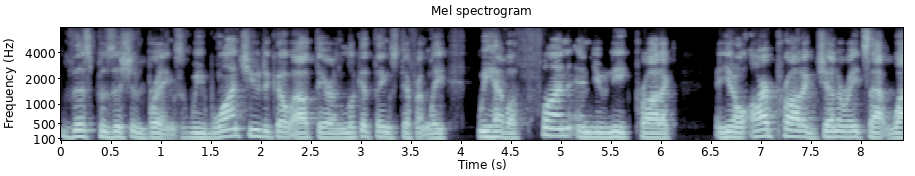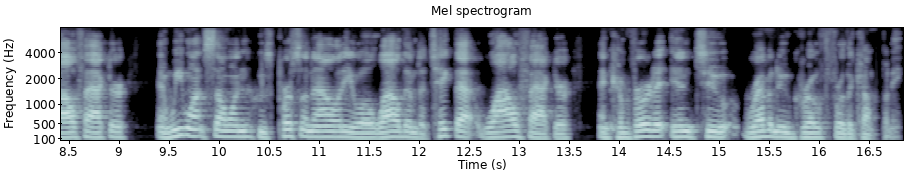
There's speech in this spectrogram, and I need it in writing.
this position brings. We want you to go out there and look at things differently. We have a fun and unique product. And, you know, our product generates that wow factor, and we want someone whose personality will allow them to take that wow factor and convert it into revenue growth for the company.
